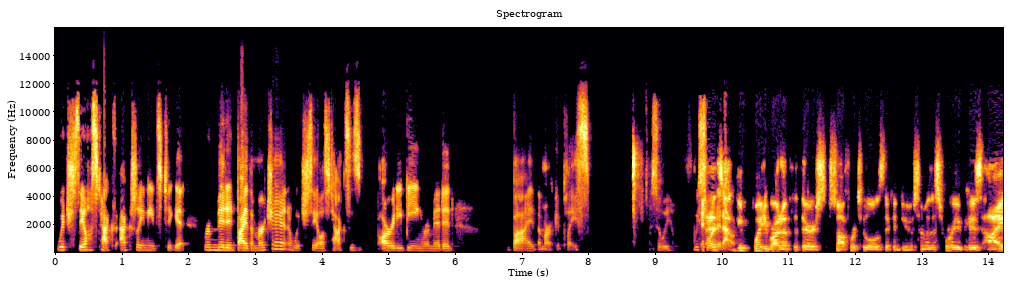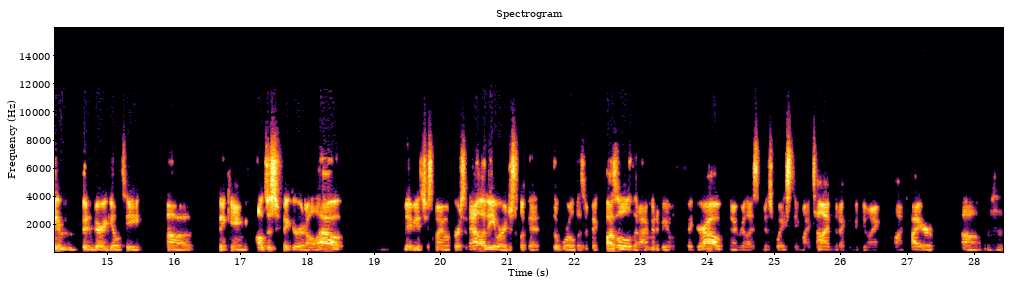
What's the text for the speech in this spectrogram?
which sales tax actually needs to get remitted by the merchant and which sales tax is already being remitted by the marketplace. So we we sort it out a good point you brought up that there's software tools that can do some of this for you because i have been very guilty of thinking i'll just figure it all out maybe it's just my own personality where I just look at the world as a big puzzle that I'm going to be able to figure out. And I realize I'm just wasting my time that I could be doing on higher um, mm-hmm.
